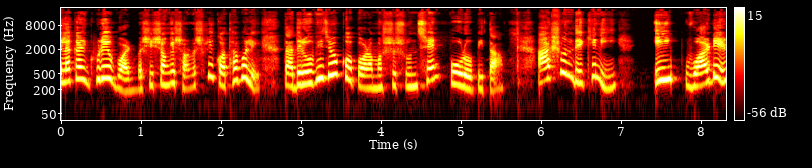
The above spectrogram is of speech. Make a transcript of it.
এলাকায় ঘুরে ওয়ার্ডবাসীর সঙ্গে সরাসরি কথা বলে তাদের অভিযোগ ও পরামর্শ শুনছেন পৌরপিতা। আসুন দেখিনি এই ওয়ার্ডের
